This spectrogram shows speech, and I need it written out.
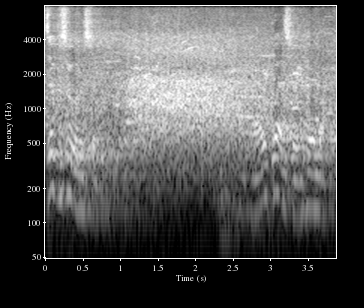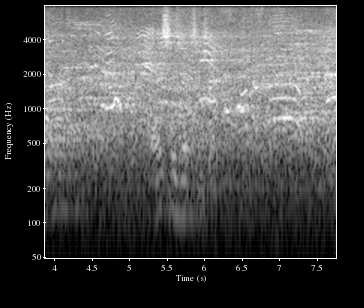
这不是我的水，拿一罐水喝吧。哎，谢谢谢谢。哎，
